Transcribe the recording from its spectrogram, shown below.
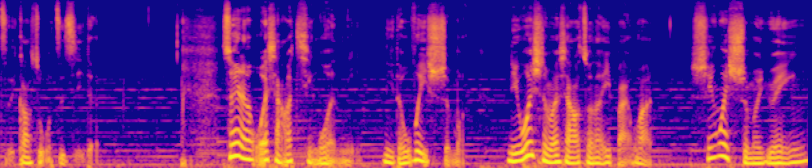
子告诉我自己的。所以呢，我想要请问你。你的为什么？你为什么想要存到一百万？是因为什么原因？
